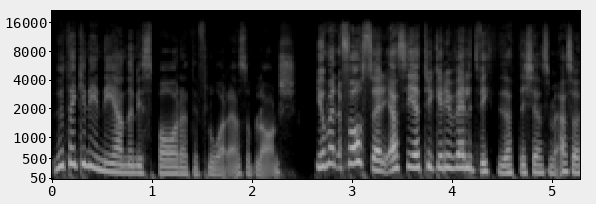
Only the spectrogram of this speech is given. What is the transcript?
Hur tänker ni när ni sparar till Florens och Blanche? Jo, men för oss är det, alltså jag tycker det är väldigt viktigt att det känns som... Alltså,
